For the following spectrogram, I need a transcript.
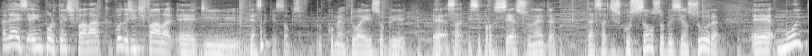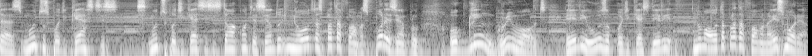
Aliás, é importante falar que quando a gente fala é, de, dessa questão que você comentou aí sobre é, essa- esse processo, né, da- dessa discussão sobre censura, é, muitas, muitos podcasts, muitos podcasts estão acontecendo em outras plataformas. Por exemplo, o Glenn Greenwald, ele usa o podcast dele numa outra plataforma, não é isso, Moreno?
